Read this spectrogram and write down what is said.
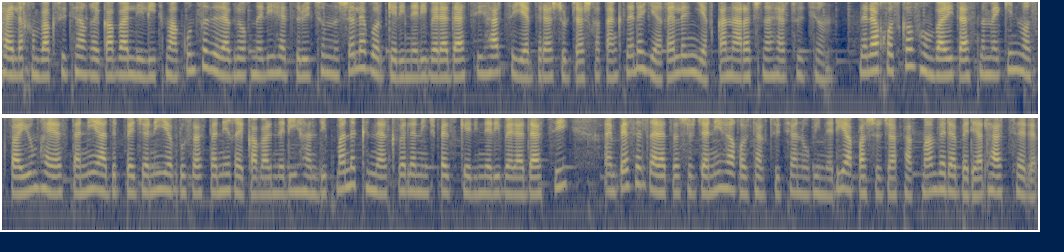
քայլը խմբակցության ղեկավար Լիլիթ Մակունցը լրագրողների հետ զրույցում նշել է, որ գերիների վերադարձի հարցը եւ դրա շուրջ աշխատանքները եղել են եւ կան առաջնահերթություն։ Նրա խոսքով հունվարի 11-ին Մոսկվայում Հայաստանի, Ադրբեջանի եւ Ռուսաստանի ղեկավարների հանդիպմանը քննարկվել են ինչպես գերիների վերադարձի, այնպես էլ տարածաշրջանի հաղորդակցության ուղիների ապաշրջափակման վերաբերյալ հարցերը։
